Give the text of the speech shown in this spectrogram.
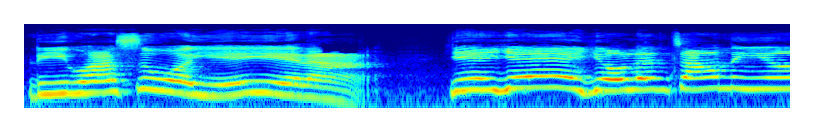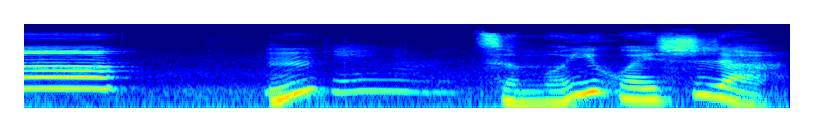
李华是我爷爷啦，爷爷，有人找你哦。嗯，怎么一回事啊？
